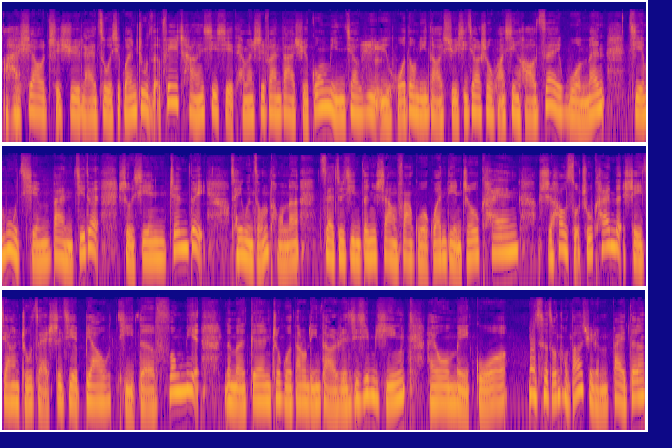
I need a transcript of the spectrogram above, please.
啊还是要持续来做一些关注的。非常谢谢台湾师范大学公民教育与活。活动领导学习教授黄信豪在我们节目前半阶段，首先针对蔡英文总统呢，在最近登上法国观点周刊十号所出刊的“谁将主宰世界”标题的封面，那么跟中国大陆领导人习近平，还有美国。预测总统当选人拜登、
